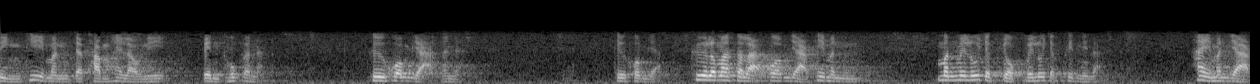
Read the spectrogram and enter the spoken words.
สิ่งที่มันจะทำให้เรานี้เป็นทุกข์นั่นน่ะ คือความอยากนั่นแหละคือความอยาก คือเรามาสละความอยากที่มัน มันไม่รู้จักจบ ไม่รู้จักสิ้นนี่แหละให้มันอยาก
